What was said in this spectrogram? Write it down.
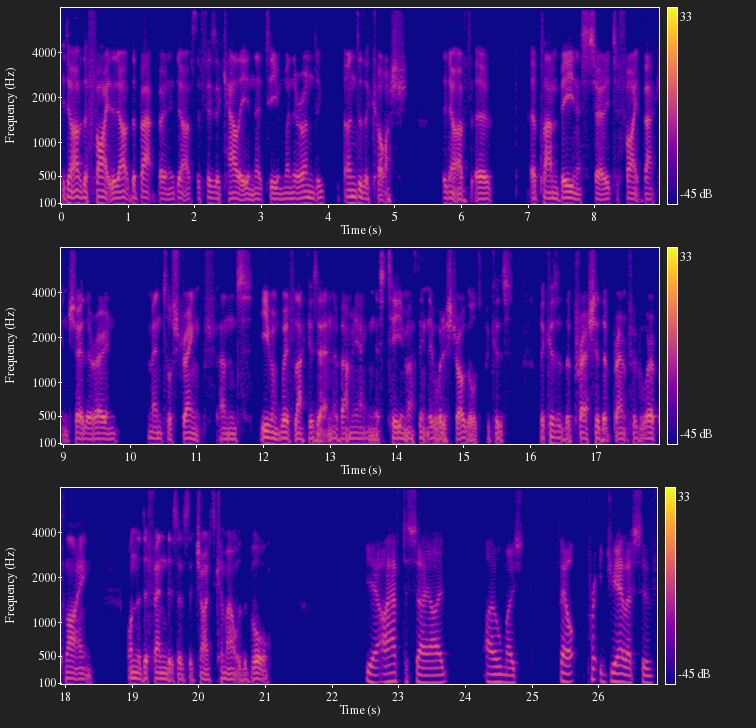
they don't have the fight, they don't have the backbone, they don't have the physicality in their team when they're under under the cosh. They don't have a, a plan B necessarily to fight back and show their own mental strength. And even with Lacazette and Aubameyang in this team, I think they would have struggled because because of the pressure that Brentford were applying on the defenders as they tried to come out with the ball. Yeah, I have to say, I I almost felt pretty jealous of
